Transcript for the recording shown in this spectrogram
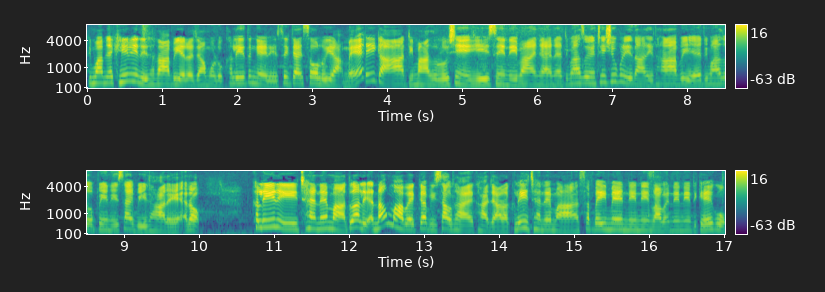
ဒီမှာမြက်ခင်းပြင်တွေထားထားပေးရတဲ့ကြောင့်မို့လို့ခလေးတငယ်တွေစိတ်ကြိုက်ဆော့လို့ရမယ်ဒီကဒီမှာဆိုလို့ရှိရင်ရေစင်တွေပါညာနေဒီမှာဆိုရင် tissue ပရိသာတွေထားထားပေးရဒီမှာဆိုအပင်တွေစိုက်ပေးထားတယ်အဲ့တော့ကလေးတွေခြံထဲမှာသူကလေအနောက်မှာပဲကပ်ပြီးစောက်ထားတဲ့ခါကျတော့ကလေးခြံထဲမှာစပိန်မဲနင်းနင်းပါပဲနင်းနင်းတကယ်ကို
